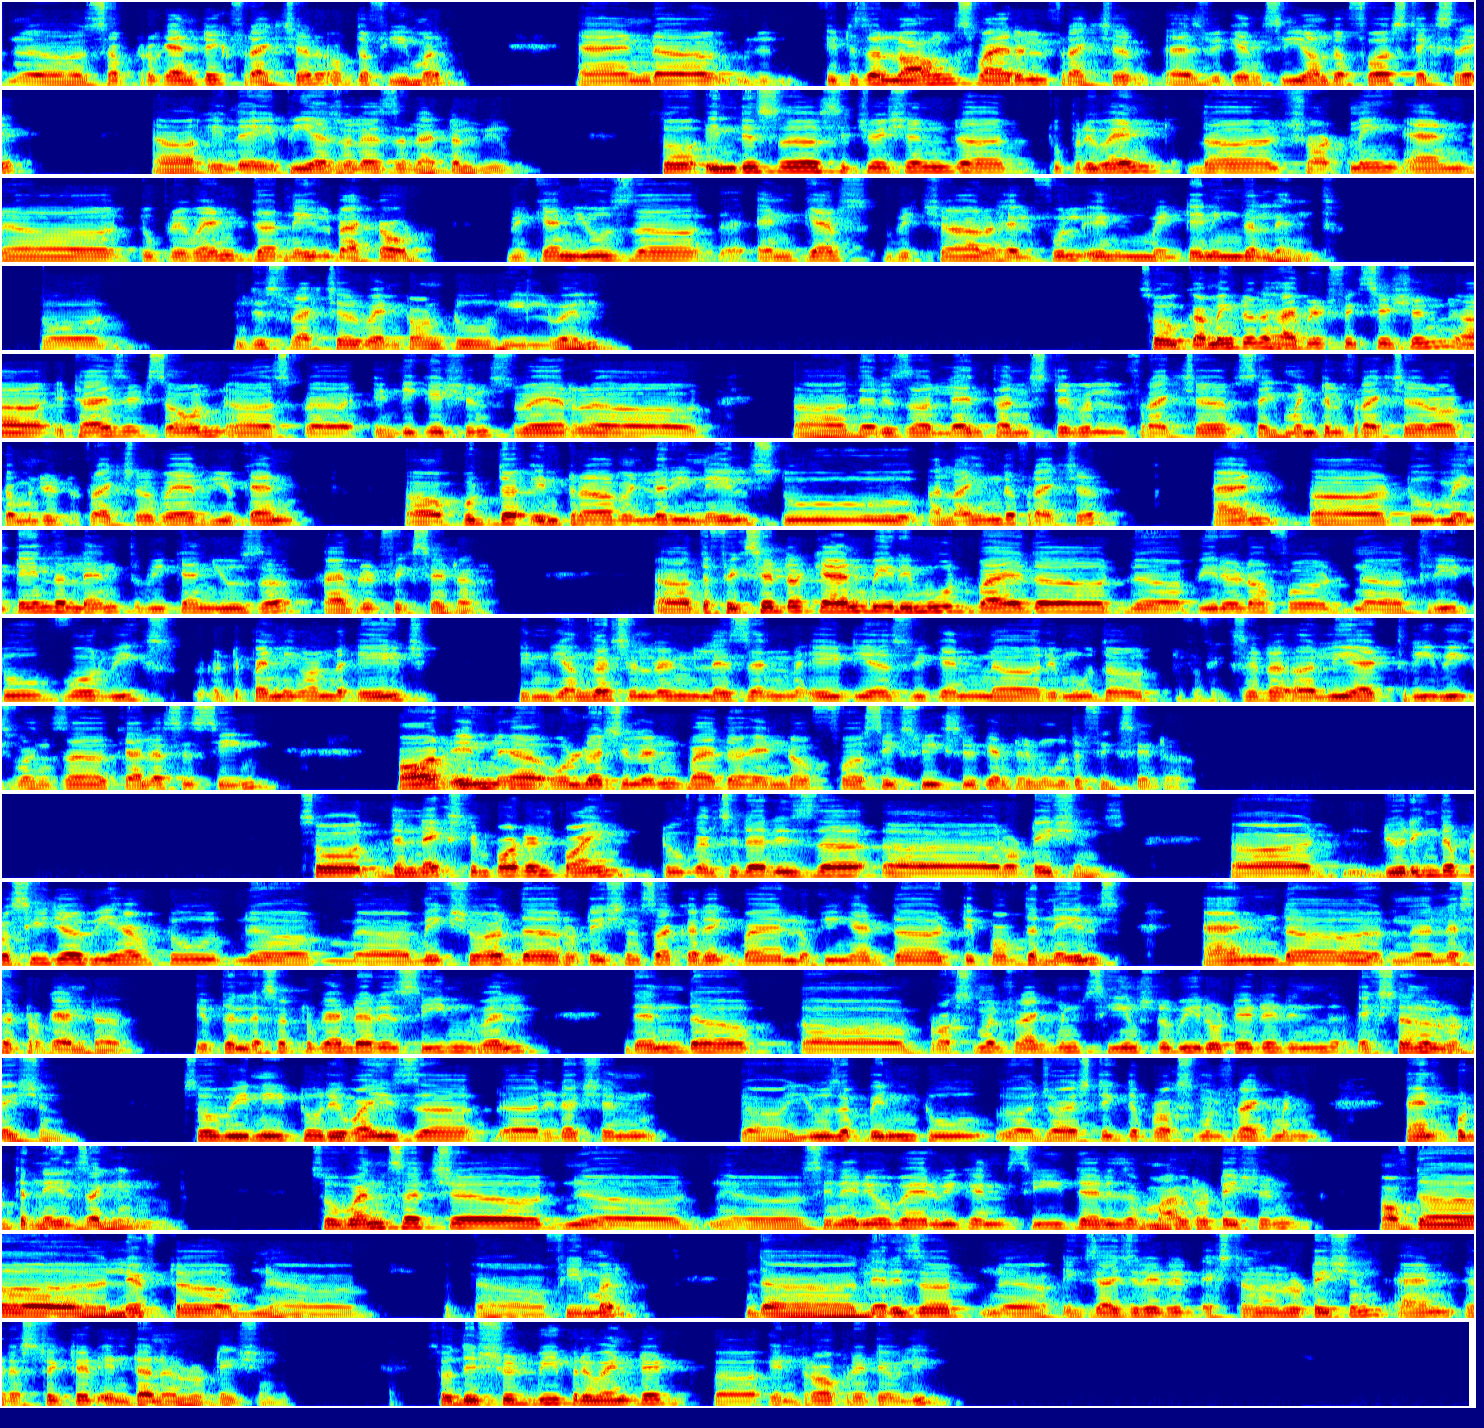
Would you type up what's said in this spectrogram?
subtrochanteric fracture of the femur and it is a long spiral fracture as we can see on the first x-ray in the AP as well as the lateral view. So in this uh, situation, uh, to prevent the shortening and uh, to prevent the nail back out, we can use the, the, end caps which are helpful in maintaining the length. So this fracture went on to heal well. So coming to the hybrid fixation, uh, it has its own uh, uh, indications where there is a length unstable fracture, segmental fracture or comminuted fracture where you can uh, put the intramedullary nails to align the fracture and uh, to maintain the length, we can use a hybrid fixator. Uh, the fixator can be removed by the, the period of uh, three to four weeks, depending on the age. In younger children, less than eight years, we can uh, remove the fixator early at three weeks once the callus is seen. Or in uh, older children, by the end of six weeks, we can remove the fixator. So the next important point to consider is the uh, rotations. Uh, during the procedure, we have to uh, uh make sure the rotations are correct by looking at the tip of the nails and the lesser trochanter. If the lesser trochanter is seen well, then the uh, proximal fragment seems to be rotated in external rotation. So we need to revise the uh, reduction, use a pin to joystick the proximal fragment and put the nails again. So one such uh, uh, scenario where we can see there is a malrotation of the left uh, femur. The there is a exaggerated external rotation and restricted internal rotation. So this should be prevented intraoperatively.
